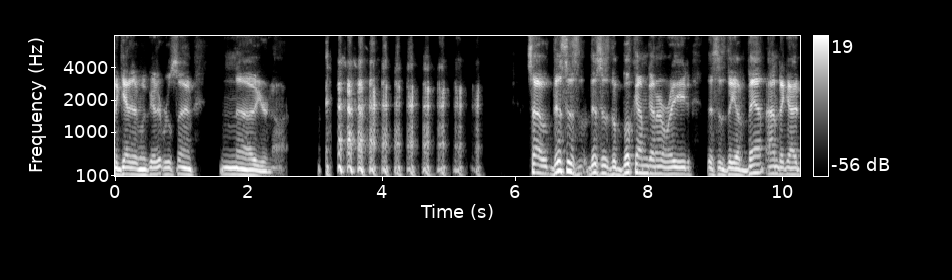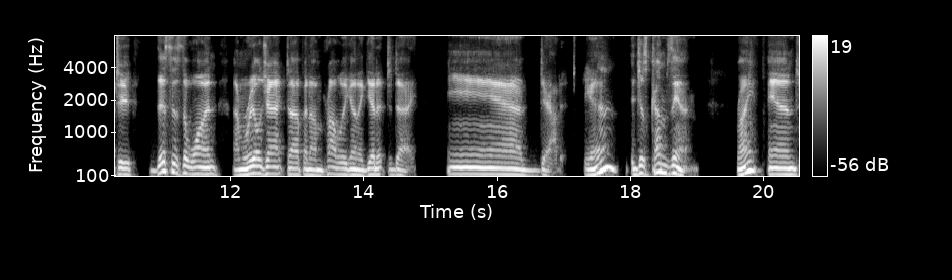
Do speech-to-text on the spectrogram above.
to get it. I'm to get it real soon. No, you're not. so this is this is the book I'm to read. This is the event I'm to go to. This is the one I'm real jacked up, and I'm probably to get it today. And doubt it. Yeah, it just comes in right? And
